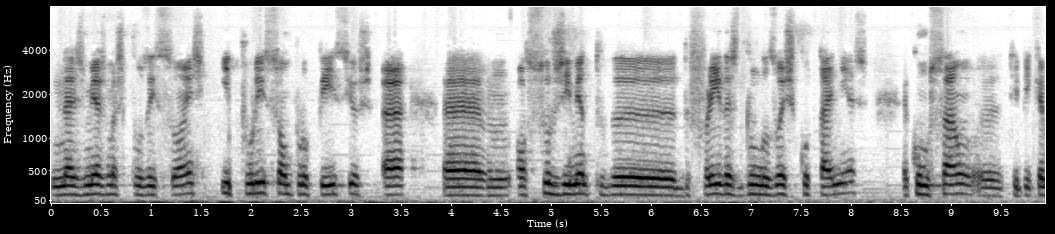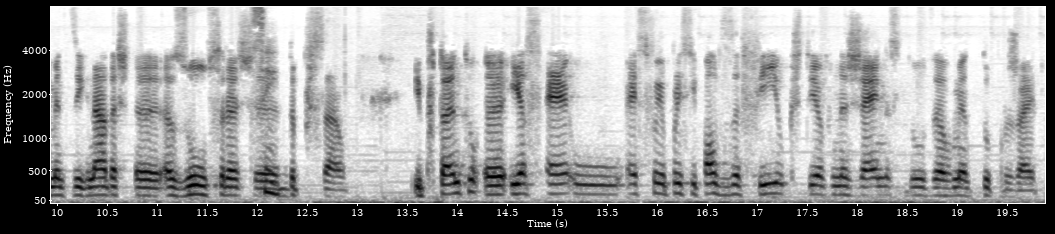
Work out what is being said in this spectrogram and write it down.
nas mesmas posições e, por isso, são propícios a, ao surgimento de, de, feridas, de lesões cutâneas, como são eh, tipicamente designadas eh, as úlceras. Eh, depressão. E, portanto, eh, esse, é o, esse foi o principal desafio que esteve na gênese do desenvolvimento do projeto.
